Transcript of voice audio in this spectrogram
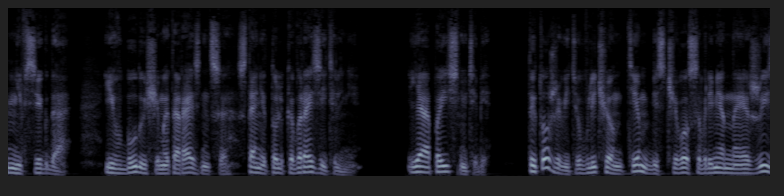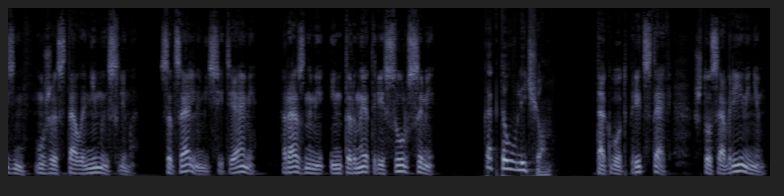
Не всегда. И в будущем эта разница станет только выразительнее. Я поясню тебе. Ты тоже ведь увлечен тем, без чего современная жизнь уже стала немыслима. Социальными сетями, разными интернет-ресурсами, как-то увлечен. Так вот, представь, что со временем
